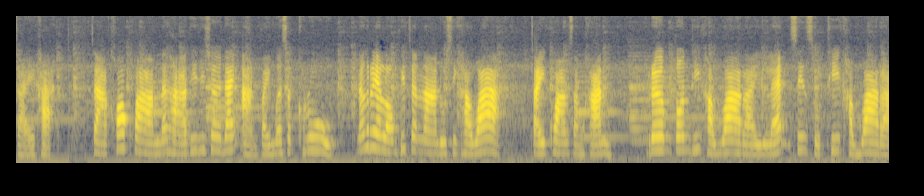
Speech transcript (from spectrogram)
ใจค่ะจากข้อความนะคะที่ที่เชอร์ได้อ่านไปเมื่อสักครู่ นักเรียนลองพิจารณาดูสิคะว่า ใจความสำคัญ เริ่มต้นที่คำว่าอะไร และสิ้นสุดที่คำว่าอะไร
